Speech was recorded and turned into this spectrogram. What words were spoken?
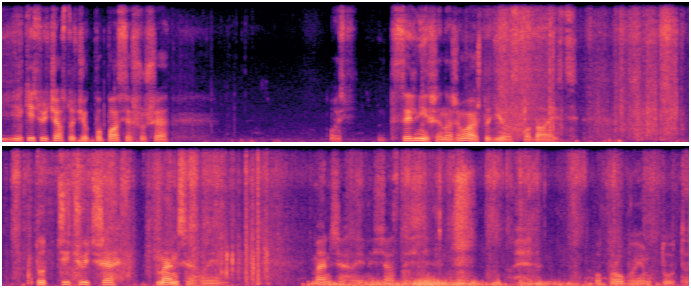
якийсь участочок попався, що ще ось сильніше нажимаєш, тоді розпадається. Тут чуть-чуть ще менше глини. Менше глини. Зараз десь попробуємо тут.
